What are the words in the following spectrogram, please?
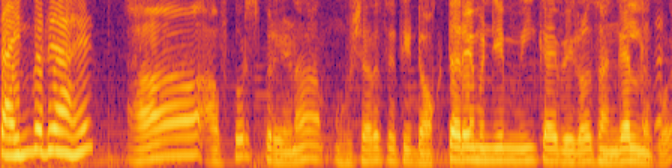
ताईंमध्ये आहेत? हा ऑफकोर्स प्रेरणा हुशारच आहे. ती डॉक्टर आहे म्हणजे मी काय वेगळं सांगायला नको.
